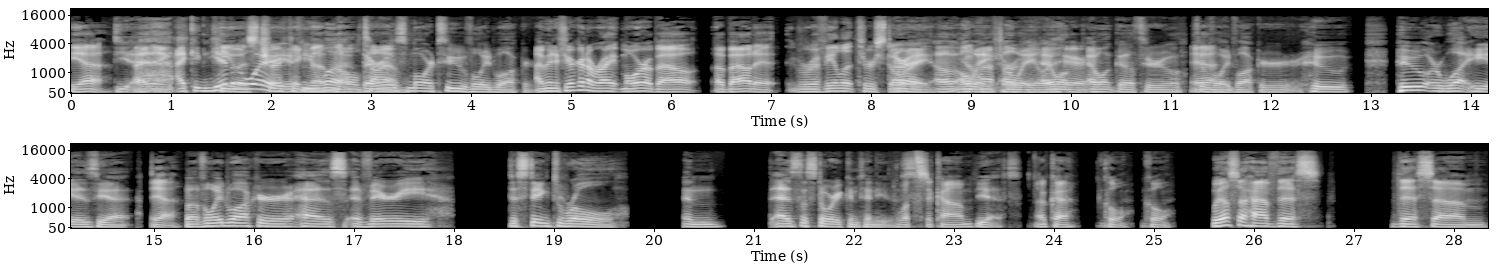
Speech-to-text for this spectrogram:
yeah. You- I think I can give it away if you want. the whole There time. is more to Voidwalker. I mean, if you're gonna write more about about it, reveal it through story. All right, I'll, I'll wait. I'll wait. I won't. here. I won't go through to Yeah. Voidwalker who, who or what he is yet. Yeah, But Voidwalker has a very distinct role, and as the story continues, what's to come? yes, Okay, cool, cool. We also have this this um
